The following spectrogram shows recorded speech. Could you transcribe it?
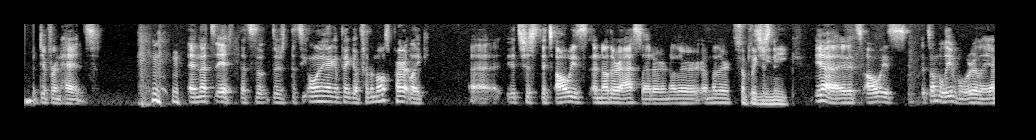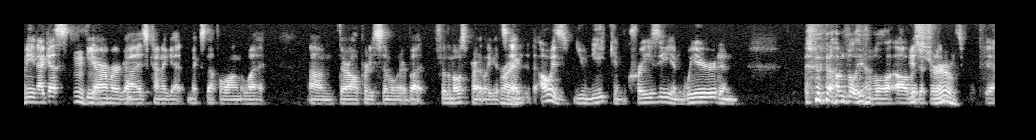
but different heads and that's it that's the there's that's the only thing i can think of for the most part like uh, it's just it's always another asset or another another Something just- unique. yeah and it's always it's unbelievable really i mean i guess the Mhm. armor guys kind of get mixed up along the way um, they're all pretty similar but for the most part like it's Right. and always unique and crazy and weird and unbelievable all the It's different true. enemies. yeah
